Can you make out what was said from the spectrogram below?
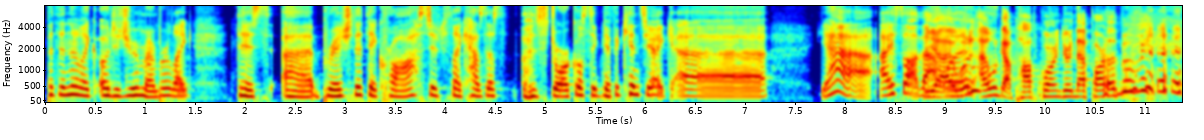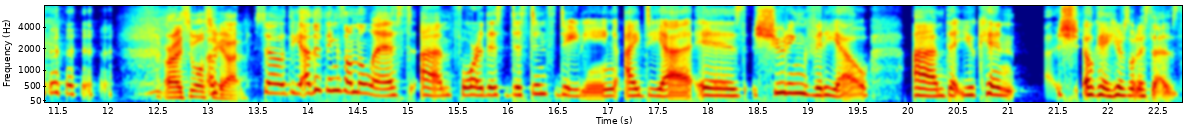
But then they're like, oh, did you remember like this uh, bridge that they crossed? It's like has this historical significance. You're like, uh, yeah, I saw that yeah, I one. went, I went got popcorn during that part of the movie. All right, so what else you got? So the other things on the list um, for this distance dating idea is shooting video um, that you can. Okay, here's what it says.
